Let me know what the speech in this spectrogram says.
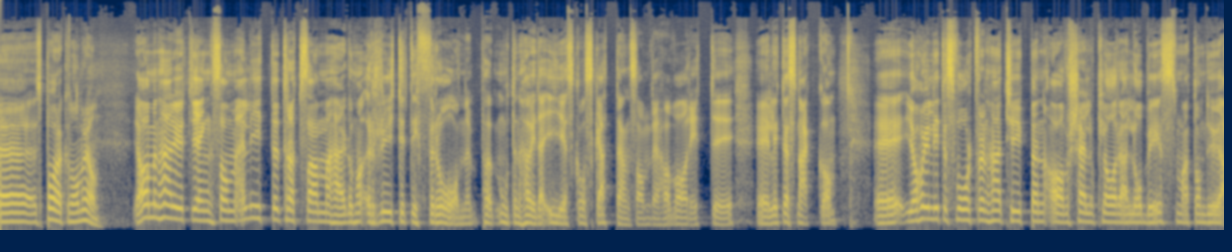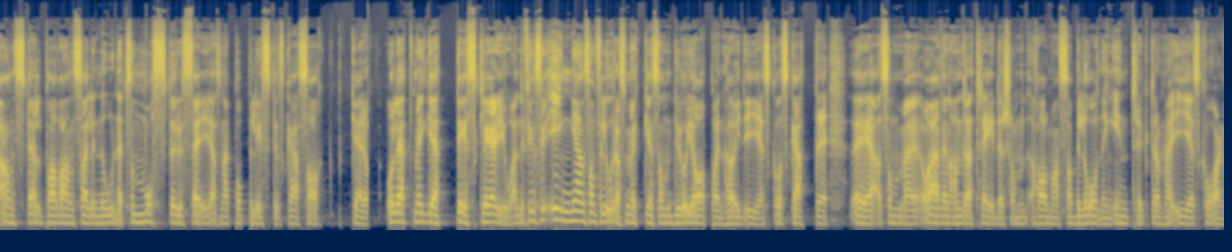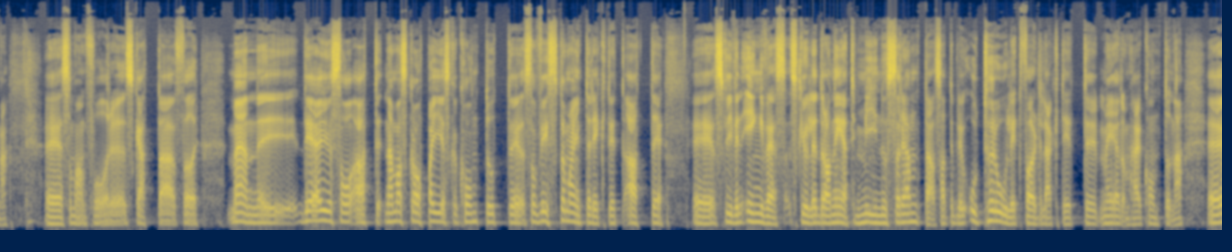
Eh, sparekonomer John. Ja, men här är ett gäng som är lite tröttsamma här. De har rytit ifrån mot den höjda ISK-skatten som det har varit eh, eh, lite snack om. Eh, jag har ju lite svårt för den här typen av självklara lobbyism, att om du är anställd på Avanza eller Nordnet så måste du säga såna här populistiska saker och let me get this clear Johan, det finns ju ingen som förlorar så mycket som du och jag på en höjd ISK-skatt eh, eh, som, eh, och även andra traders som har massa belåning intryckt i de här ISK-arna eh, som man får eh, skatta för. Men eh, det är ju så att när man skapar ISK-kontot eh, så visste man inte riktigt att eh, Steven Ingves skulle dra ner till minusränta så att det blev otroligt fördelaktigt med de här kontona.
